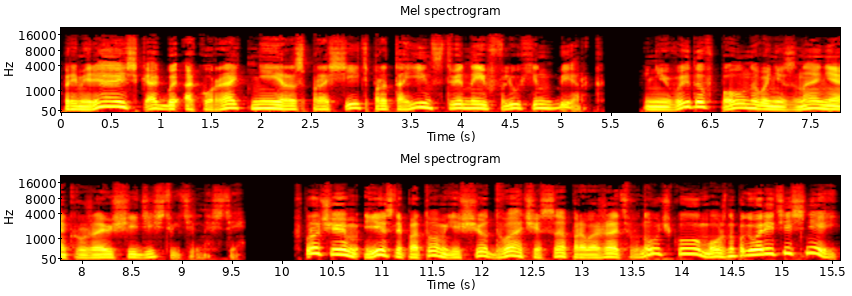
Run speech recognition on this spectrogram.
примиряясь, как бы аккуратнее расспросить про таинственный Флюхенберг, не выдав полного незнания окружающей действительности. Впрочем, если потом еще два часа провожать внучку, можно поговорить и с ней.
